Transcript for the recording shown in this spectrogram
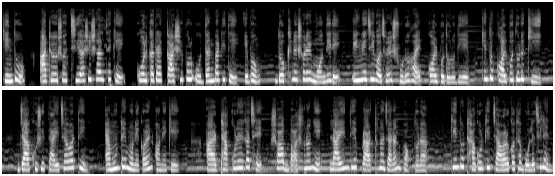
কিন্তু আঠেরোশো ছিয়াশি সাল থেকে কলকাতার কাশীপুর উদ্যানবাটিতে এবং দক্ষিণেশ্বরের মন্দিরে ইংরেজি বছরের শুরু হয় কল্পতরু দিয়ে। কিন্তু কল্পতরু কি? যা খুশি তাই চাওয়ার দিন এমনটাই মনে করেন অনেকে। আর ঠাকুরের কাছে সব বাসনা নিয়ে লাইন দিয়ে প্রার্থনা জানান ভক্তরা। কিন্তু ঠাকুর কি চাওয়ার কথা বলেছিলেন?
